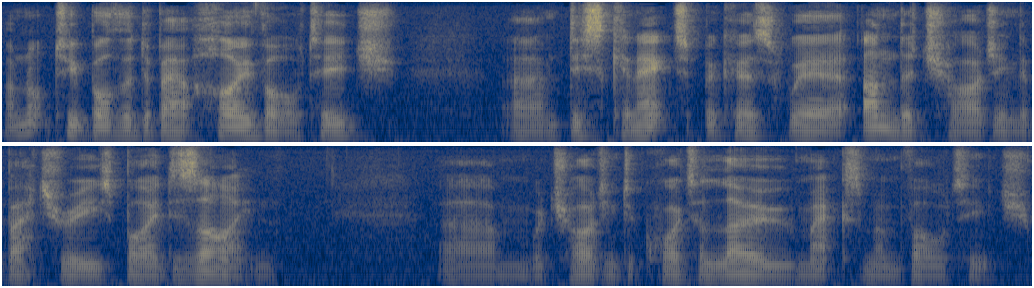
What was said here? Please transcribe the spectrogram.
I'm not too bothered about high voltage um, disconnect because we're undercharging the batteries by design. Um, we're charging to quite a low maximum voltage.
